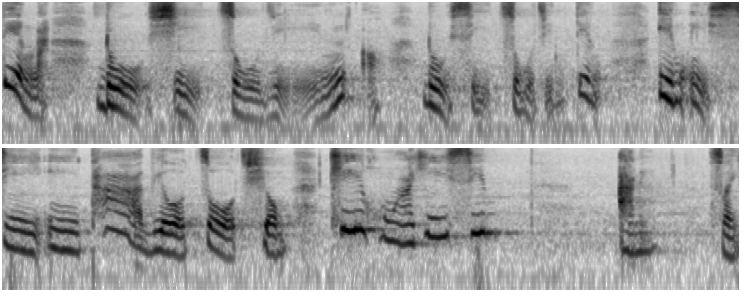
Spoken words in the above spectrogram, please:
等啦，如是诸人哦，如是诸人等，因为是以他庙做像起欢喜心，安尼，所以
